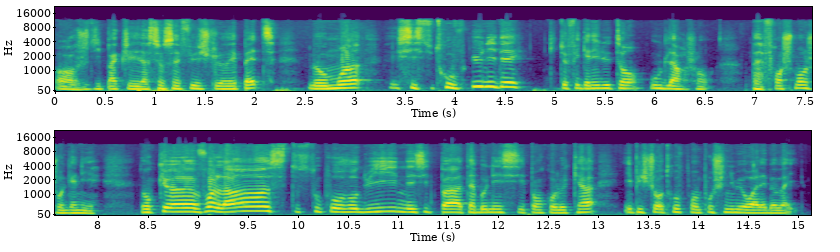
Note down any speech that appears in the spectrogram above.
Alors, je dis pas que j'ai la science infuse, je le répète, mais au moins, si tu trouves une idée te fait gagner du temps ou de l'argent, ben franchement, je vais gagner. Donc euh, voilà, c'est tout pour aujourd'hui. N'hésite pas à t'abonner si ce n'est pas encore le cas. Et puis je te retrouve pour un prochain numéro. Allez, bye bye.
